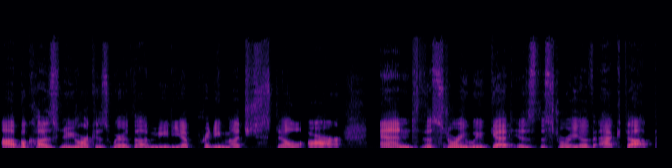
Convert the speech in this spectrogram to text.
Uh, because New York is where the media pretty much still are. And the story we get is the story of ACT UP,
